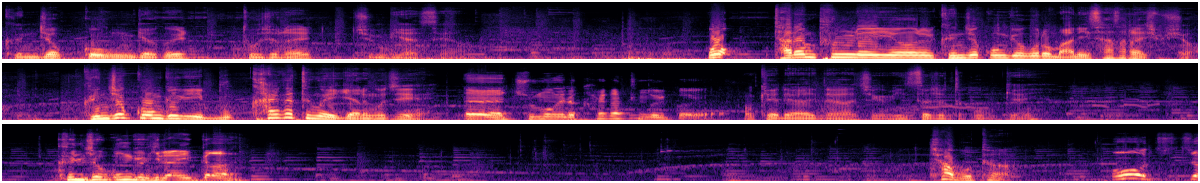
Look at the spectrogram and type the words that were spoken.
근접 공격을 도전할 준비하세요. 어? 다른 플레이어를 근접 공격으로 많이 사살하십시오. 근접 공격이 무, 칼 같은 거 얘기하는 거지? 네, 주먹이나 칼 같은 걸 거예요. 오케이 내가 내가 지금 인서전트 뽑을게. 근접 공격이라니까. 차 못 타. 어, 진짜.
